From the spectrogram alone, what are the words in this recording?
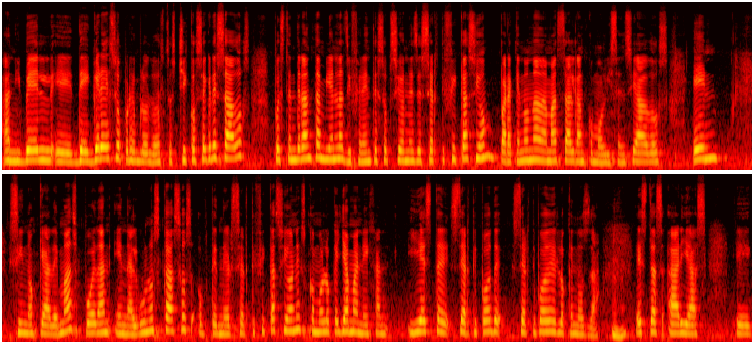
a nivel eh, de egreso, por ejemplo, nuestros chicos egresados, pues tendrán también las diferentes opciones de certificación para que no nada más salgan como licenciados en sino que además puedan en algunos casos obtener certificaciones como lo que ya manejan. Y este certipod es lo que nos da. Estas áreas eh,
